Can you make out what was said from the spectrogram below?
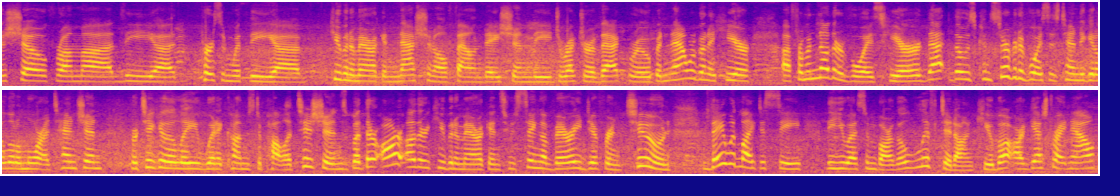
The show from uh, the uh, person with the uh, Cuban American National Foundation, the director of that group, and now we're going to hear uh, from another voice here. That those conservative voices tend to get a little more attention, particularly when it comes to politicians. But there are other Cuban Americans who sing a very different tune. They would like to see the U.S. embargo lifted on Cuba. Our guest right now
